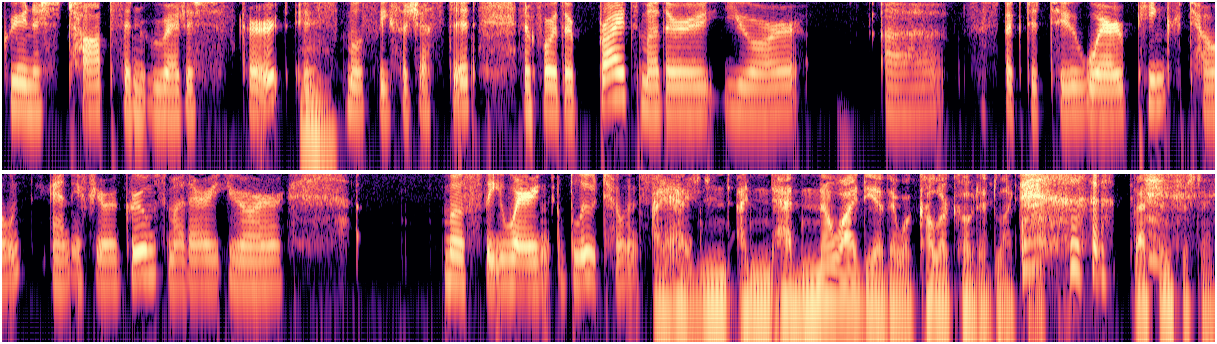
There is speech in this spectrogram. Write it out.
greenish tops and reddish skirt is mostly suggested. And for the bride's mother, you're uh, suspected to wear pink tone. And if you're a groom's mother, you're mostly wearing a blue tone. I had n- I n- had no idea they were color coded like that. That's interesting.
